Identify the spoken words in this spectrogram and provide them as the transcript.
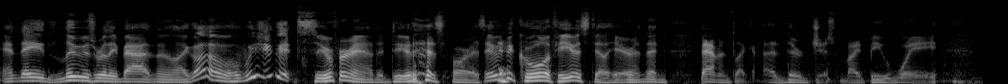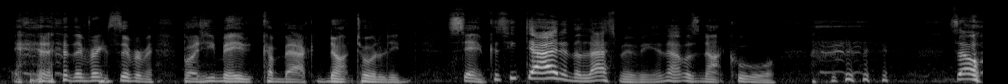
and they lose really bad. And they're like, "Oh, we should get Superman to do this for us. It would be cool if he was still here." And then Batman's like, uh, "There just might be a way." they bring Superman, but he may come back not totally same because he died in the last movie, and that was not cool. so,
